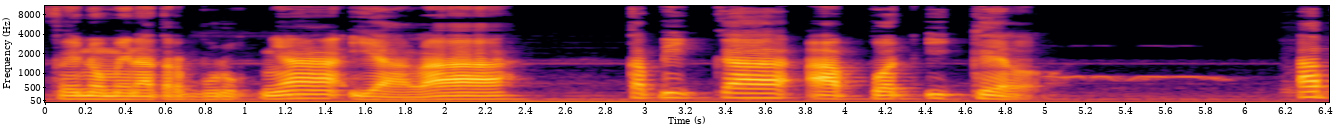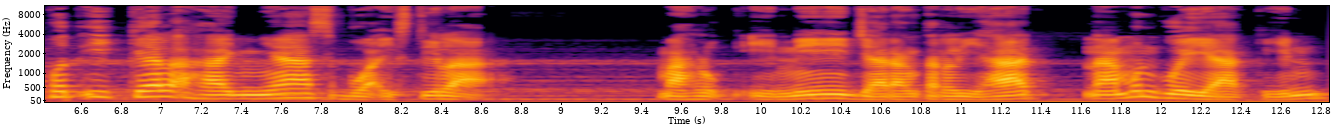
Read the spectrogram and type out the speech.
Fenomena terburuknya ialah ketika Abot Igel. Abot Igel hanya sebuah istilah. Makhluk ini jarang terlihat namun gue yakin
